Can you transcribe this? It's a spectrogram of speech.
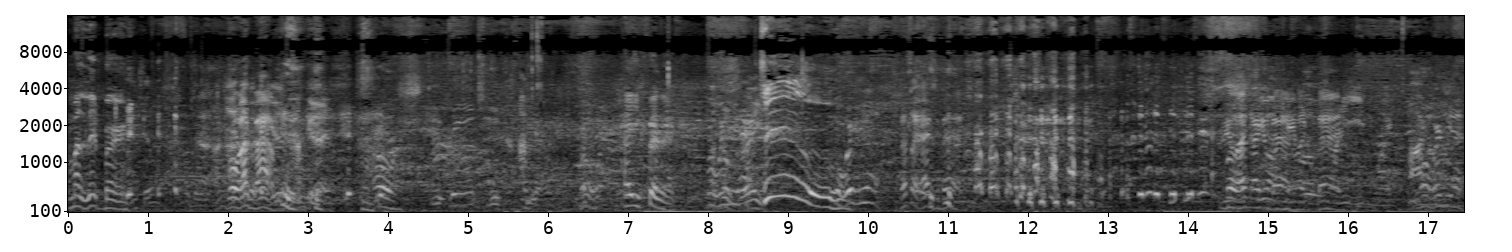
My lip burn. bro, that's bad. I'm good. How you feeling? Bro, where you at? Chill. Where you at? That's like actually bad. Bro, that's actually bad. Like, bad. Bro, where you at?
